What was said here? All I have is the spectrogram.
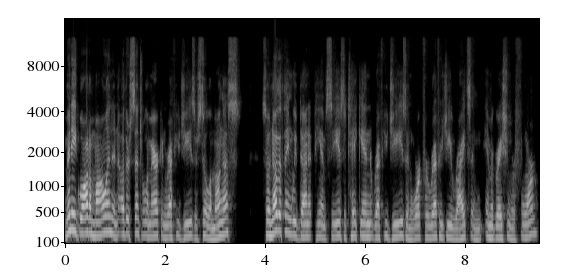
Many Guatemalan and other Central American refugees are still among us. So another thing we've done at PMC is to take in refugees and work for refugee rights and immigration reform.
